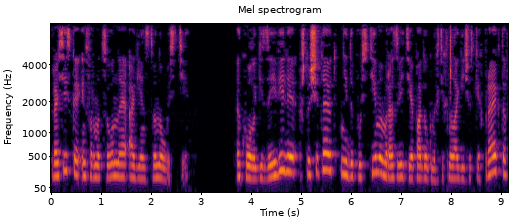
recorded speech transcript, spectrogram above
Российское информационное агентство «Новости». Экологи заявили, что считают недопустимым развитие подобных технологических проектов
